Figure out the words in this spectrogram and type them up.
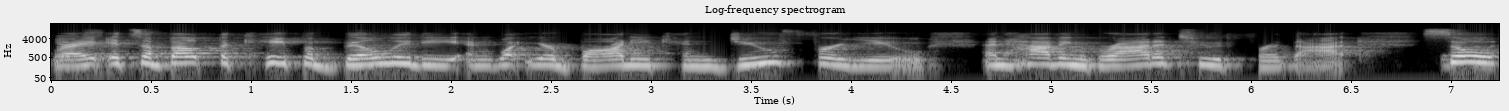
right? Yes. it's about the capability and what your body can do for you and having gratitude for that. So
